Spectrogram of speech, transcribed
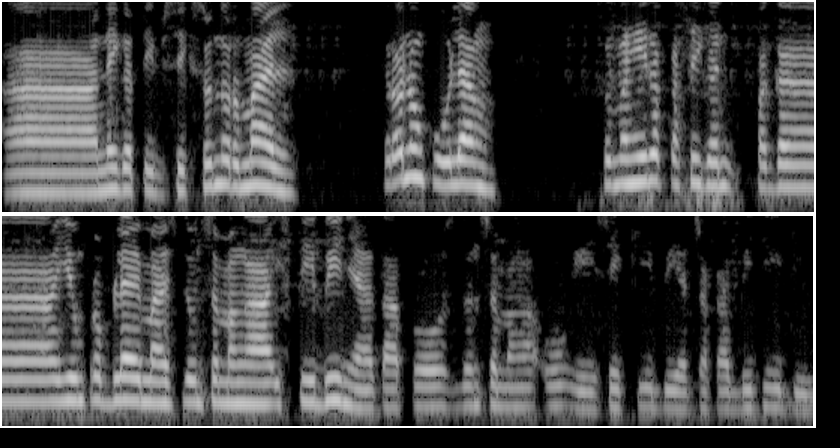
uh, negative 6. So, normal. Pero anong kulang? So, mahirap kasi pag uh, yung problema is doon sa mga STB niya, tapos doon sa mga OE, CKB at saka BDD.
